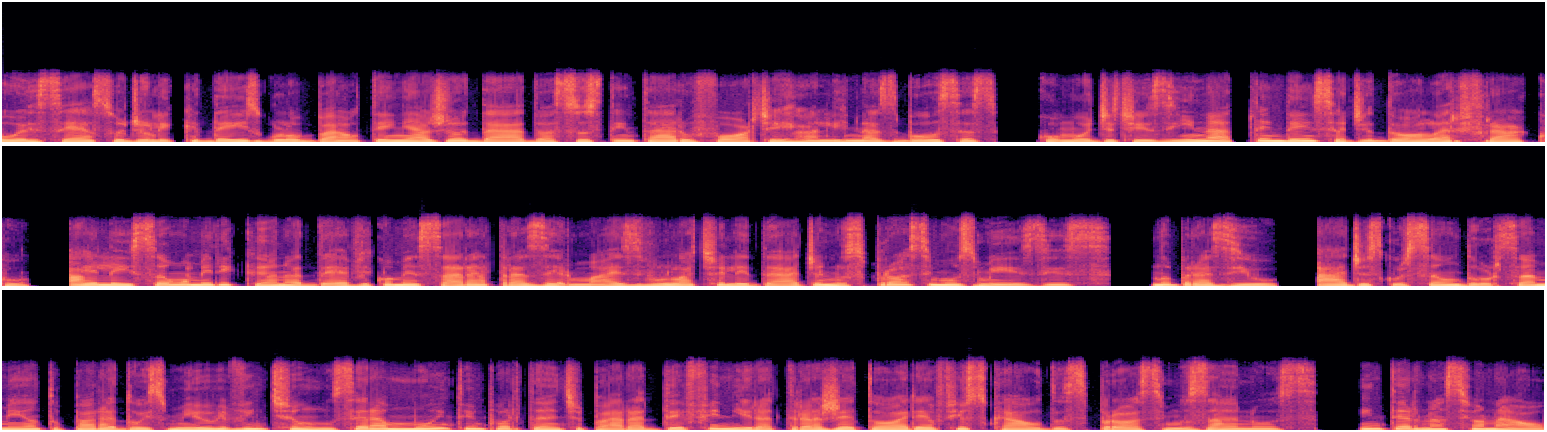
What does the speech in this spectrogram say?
O excesso de liquidez global tem ajudado a sustentar o forte rally nas bolsas, commodities e na tendência de dólar fraco. A eleição americana deve começar a trazer mais volatilidade nos próximos meses. No Brasil, a discussão do orçamento para 2021 será muito importante para definir a trajetória fiscal dos próximos anos. Internacional.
